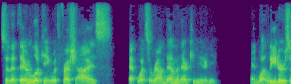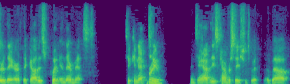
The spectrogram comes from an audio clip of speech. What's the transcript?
so that they're looking with fresh eyes at what's around them and their community and what leaders are there that God has put in their midst to connect Right. to and to have these conversations with about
